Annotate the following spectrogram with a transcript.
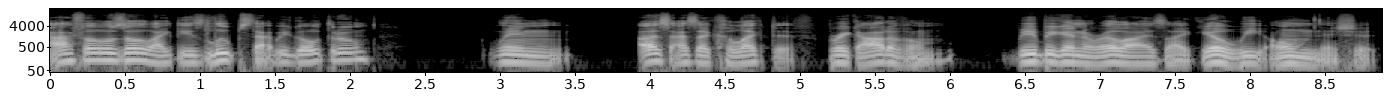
I feel as though like these loops that we go through when us as a collective break out of them, we begin to realize like, yo, we own this shit.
